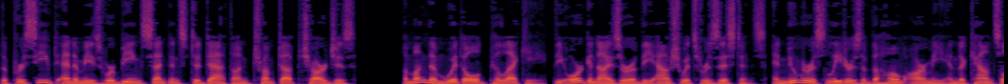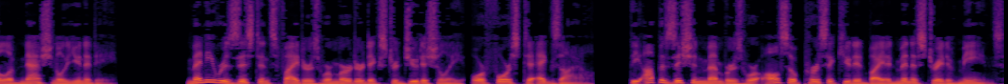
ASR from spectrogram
the perceived enemies were being sentenced to death on trumped-up charges, among them Witold Pilecki, the organizer of the Auschwitz resistance, and numerous leaders of the Home Army and the Council of National Unity. Many resistance fighters were murdered extrajudicially, or forced to exile. The opposition members were also persecuted by administrative means.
